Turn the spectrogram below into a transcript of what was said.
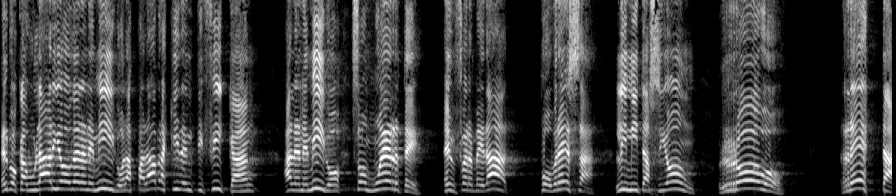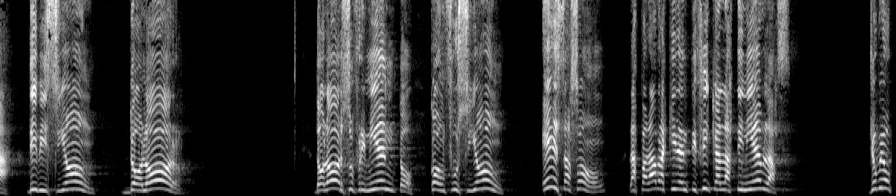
El vocabulario del enemigo, las palabras que identifican al enemigo son muerte, enfermedad, pobreza, limitación, robo, resta, división, dolor, dolor, sufrimiento, confusión. Esas son las palabras que identifican las tinieblas. Yo veo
